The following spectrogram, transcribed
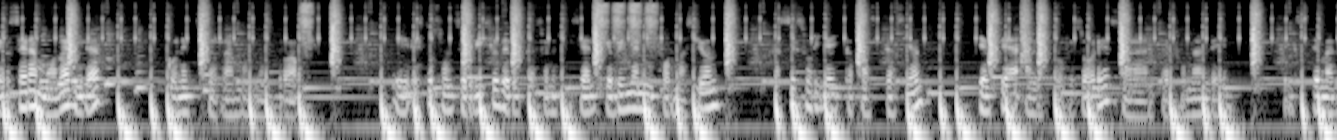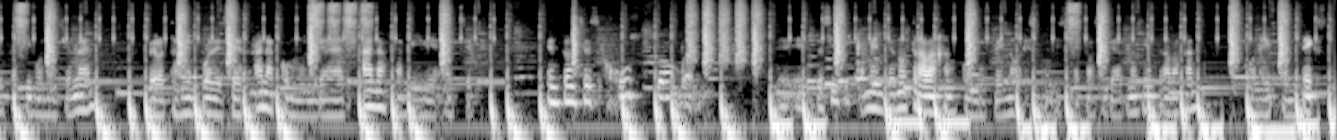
tercera modalidad, con esto cerramos nuestro audio. Eh, estos son servicios de educación especial que brindan información, asesoría y capacitación, ya sea a los profesores, al personal del sistema educativo nacional, pero también puede ser a la comunidad, a la familia, etc. Entonces, justo, bueno, específicamente no trabajan con los menores con discapacidad, más bien trabajan con el contexto.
